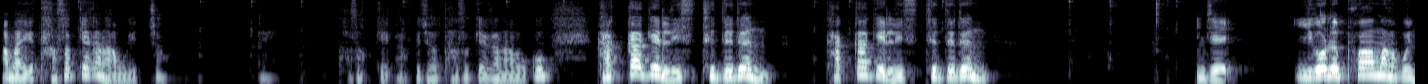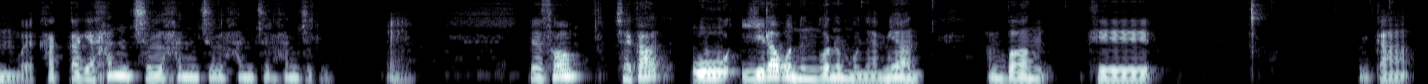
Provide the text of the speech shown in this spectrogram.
아마 이게 다섯 개가 나오겠죠. 네, 다섯 개가 그죠? 다섯 개가 나오고 각각의 리스트들은 각각의 리스트들은 이제 이거를 포함하고 있는 거예요. 각각의 한 줄, 한 줄, 한 줄, 한 줄을. 예. 그래서 제가 5, 2라고 넣은 거는 뭐냐면 한번 그 그러니까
